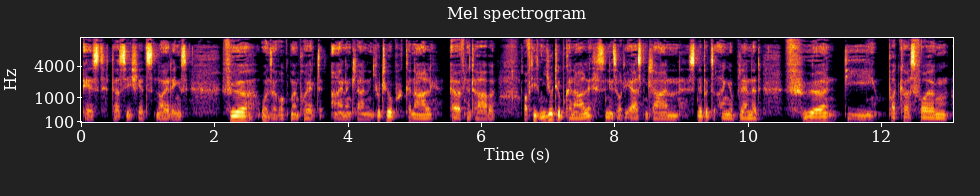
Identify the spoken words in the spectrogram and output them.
ist, dass ich jetzt neuerdings für unser Walkman-Projekt einen kleinen YouTube-Kanal eröffnet habe. Auf diesem YouTube-Kanal sind jetzt auch die ersten kleinen Snippets eingeblendet für die Podcast-Folgen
